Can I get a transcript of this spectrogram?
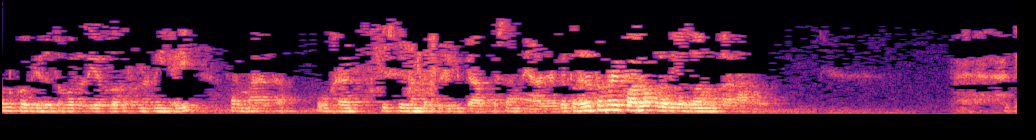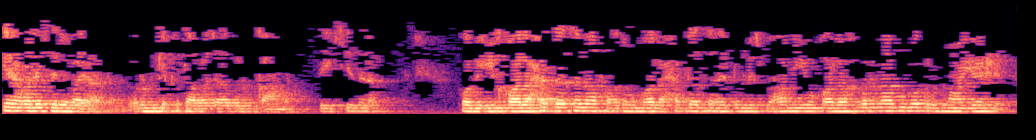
ان کو بھی حضرت عمر رضی اللہ عنہ نے یہی فرمایا تھا۔ وہ خیر تیسرے نمبر دلیل پہ آپ کے سامنے آ جائے گا۔ تو حضرت عمر فاروق رضی اللہ تعالیٰ کے حوالے سے روایات اور ان کے فتح جات اور ان کا عمل۔ دیکھیے ذرا۔ وبه قال حدثنا فاضل قال حدثنا ابن الاسبهاني وقال اخبرنا ابو بكر بن عياش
